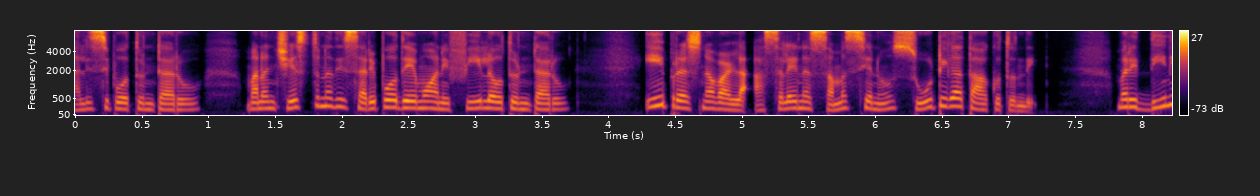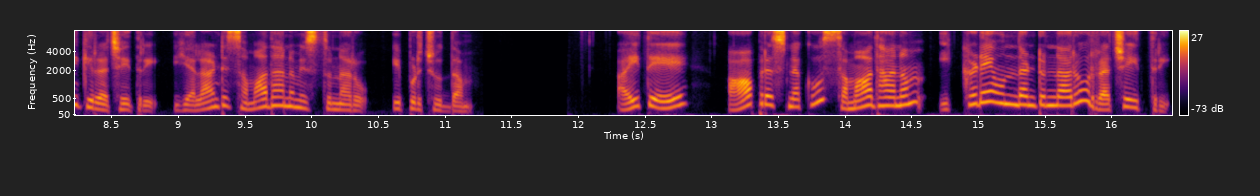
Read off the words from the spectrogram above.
అలిసిపోతుంటారు. మనం చేస్తున్నది సరిపోదేమో అని ఫీల్ అవుతుంటారు. ఈ ప్రశ్న వాళ్ళ అసలైన సమస్యను సూటిగా తాకుతుంది. మరి దీనికి రచయిత్రి ఎలాంటి సమాధానమిస్తున్నారో ఇప్పుడు చూద్దాం. అయితే ఆ ప్రశ్నకు సమాధానం ఇక్కడే ఉందంటున్నారు రచయిత్రి.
